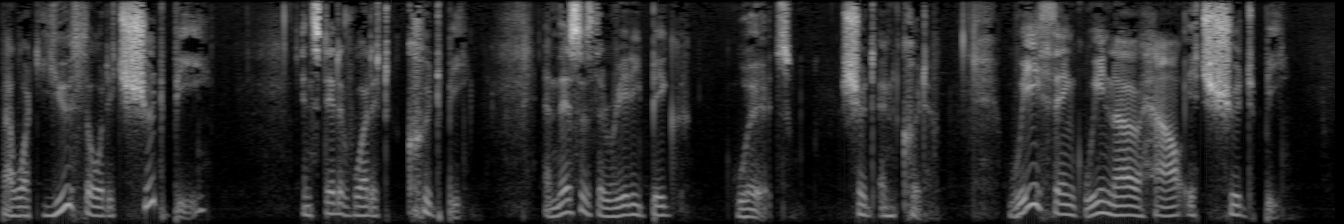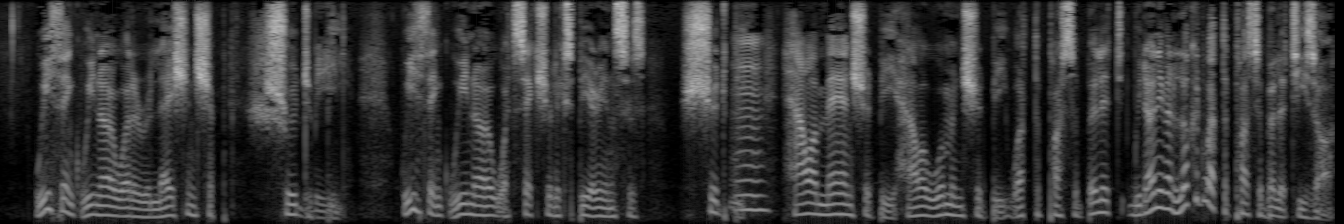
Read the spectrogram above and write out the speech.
by what you thought it should be instead of what it could be. And this is the really big words should and could. We think we know how it should be. We think we know what a relationship should be. We think we know what sexual experiences should be, mm. how a man should be, how a woman should be, what the possibility. We don't even look at what the possibilities are.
